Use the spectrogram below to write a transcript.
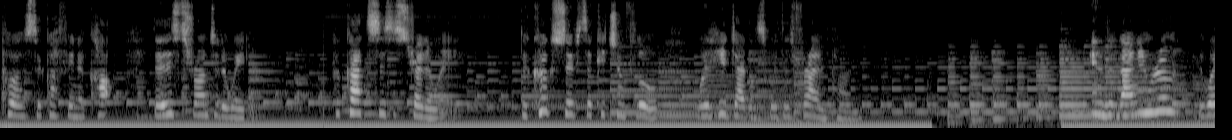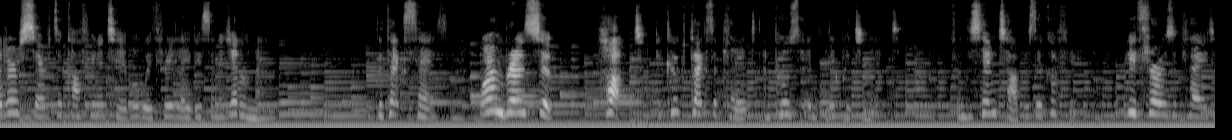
pours the coffee in a cup that is thrown to the waiter, who cuts it straight away. The cook sweeps the kitchen floor while he juggles with his frying pan. In the dining room, the waiter serves the coffee on a table with three ladies and a gentleman. The text says, Warm brown soup, hot. The cook takes a plate and pours a liquid in it, from the same tub as the coffee. He throws the plate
